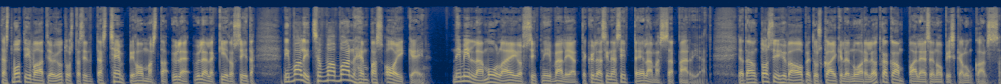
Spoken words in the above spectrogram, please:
tästä motivaatiojutusta, sitten tästä tsemppihommasta Yle, Ylelle, kiitos siitä, niin valitse vaan vanhempas oikein. Niin millään muulla ei ole sit niin väliä, että kyllä sinä sitten elämässä pärjäät. Ja tämä on tosi hyvä opetus kaikille nuorille, jotka kamppailee sen opiskelun kanssa.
